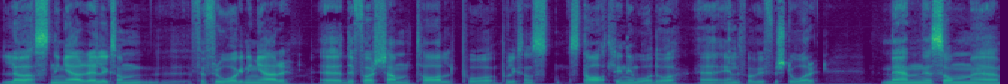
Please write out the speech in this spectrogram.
lösningar eller liksom förfrågningar. Eh, det förs samtal på, på liksom statlig nivå då eh, enligt vad vi förstår. Men som, eh,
